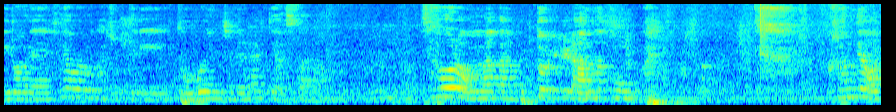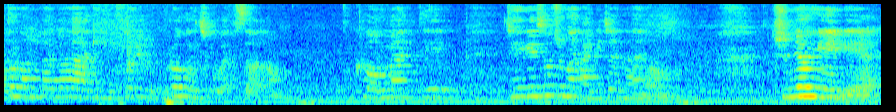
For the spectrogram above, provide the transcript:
1월에 세월호 가족들이 도보행진을 할 때였어요. 세월호 엄마가 목도리를 안 하고 그런데 어떤 엄마가 아기 목도리를 풀어가지고 왔어요. 그 엄마한테 되게 소중한 아기잖아요. 준영이에게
